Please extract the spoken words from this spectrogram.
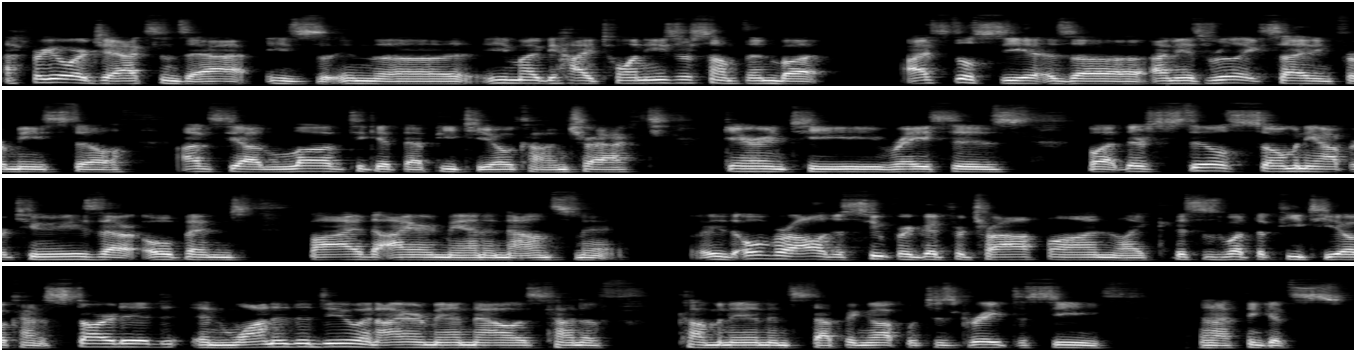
I forget where Jackson's at. He's in the he might be high 20s or something, but I still see it as a I mean it's really exciting for me still. Obviously, I'd love to get that PTO contract, guarantee races but there's still so many opportunities that are opened by the Ironman announcement. It's overall just super good for triathlon. Like this is what the PTO kind of started and wanted to do, and Ironman now is kind of coming in and stepping up, which is great to see. And I think it's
